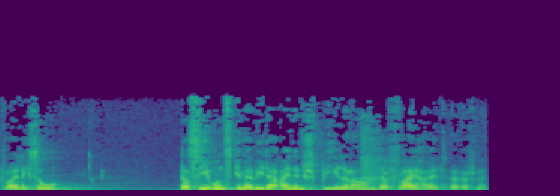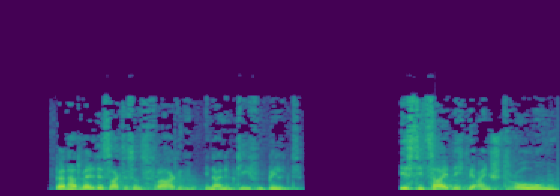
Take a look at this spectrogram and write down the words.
Freilich so, dass sie uns immer wieder einen Spielraum der Freiheit eröffnet. Bernhard Welde sagt es uns fragen in einem tiefen Bild. Ist die Zeit nicht wie ein Strom?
